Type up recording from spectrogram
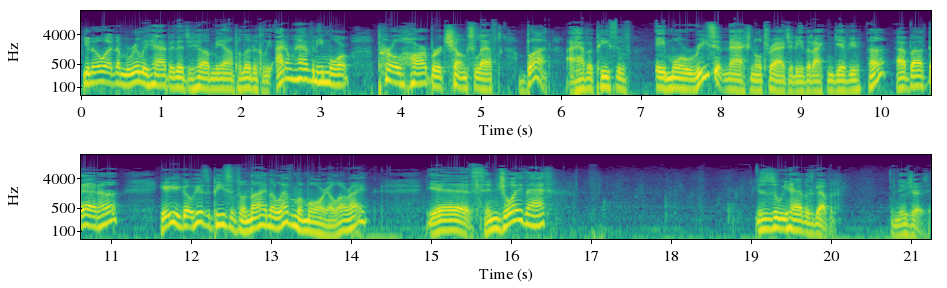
you know what? I'm really happy that you helped me out politically. I don't have any more Pearl Harbor chunks left, but I have a piece of a more recent national tragedy that I can give you. Huh? How about that, huh? Here you go. Here's a piece of a 9/11 memorial. All right. Yes, enjoy that. This is who we have as governor in New Jersey.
